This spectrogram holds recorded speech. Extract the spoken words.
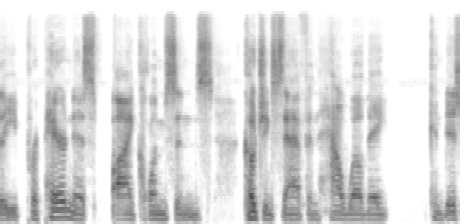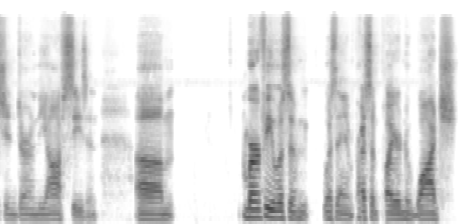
the preparedness by Clemson's coaching staff and how well they conditioned during the offseason. Um, Murphy was a was an impressive player to watch.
